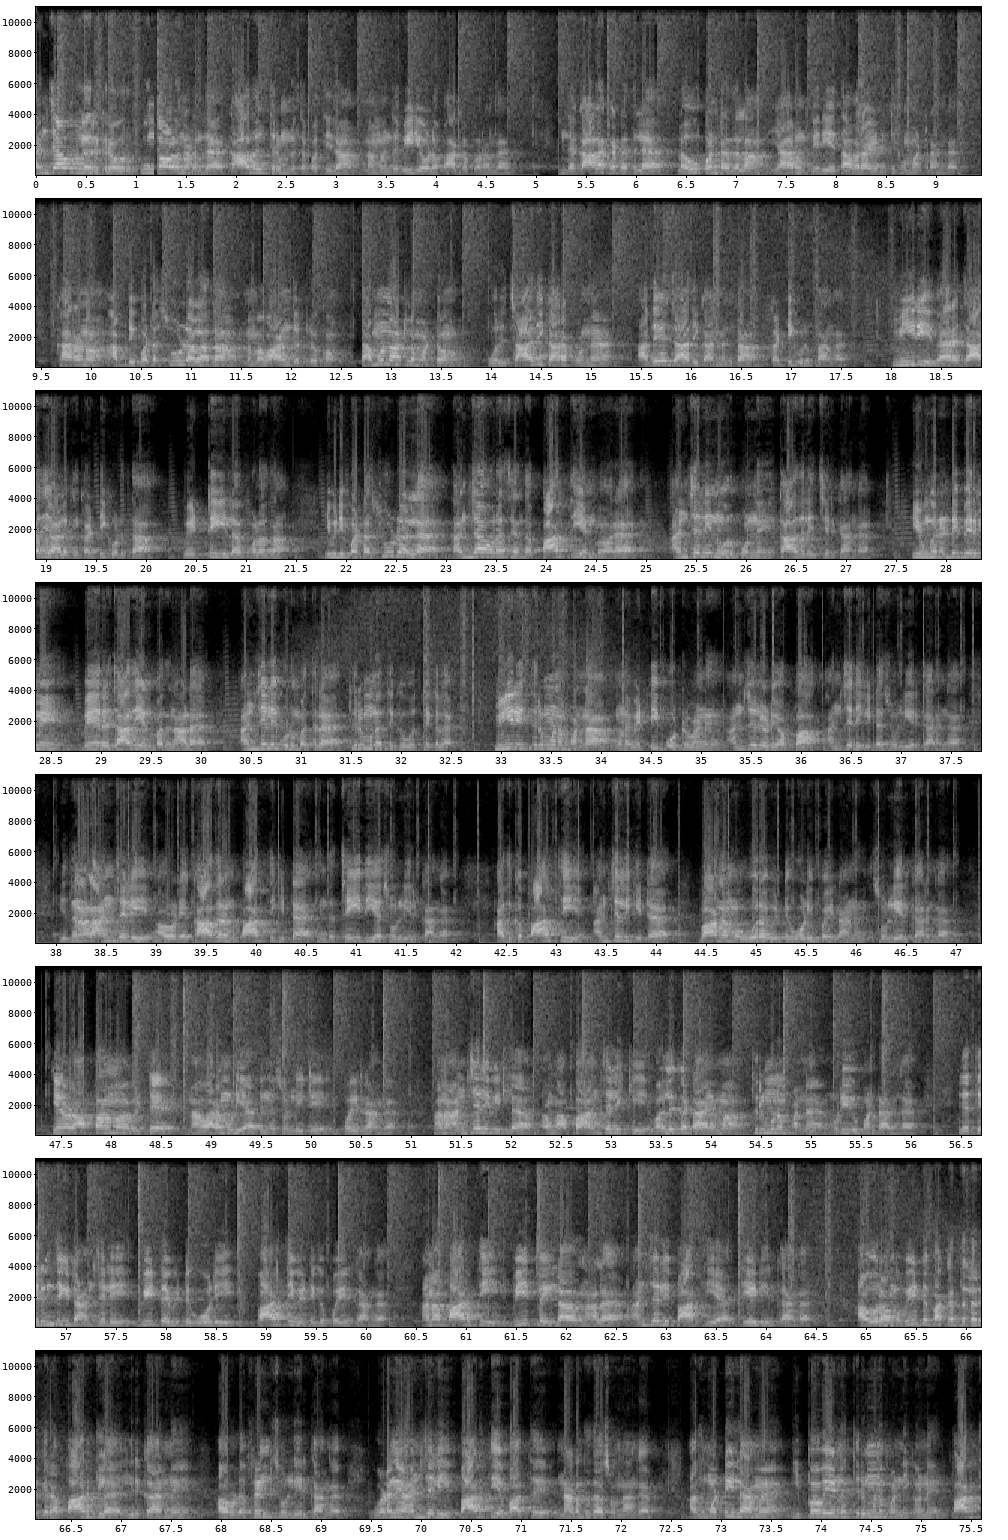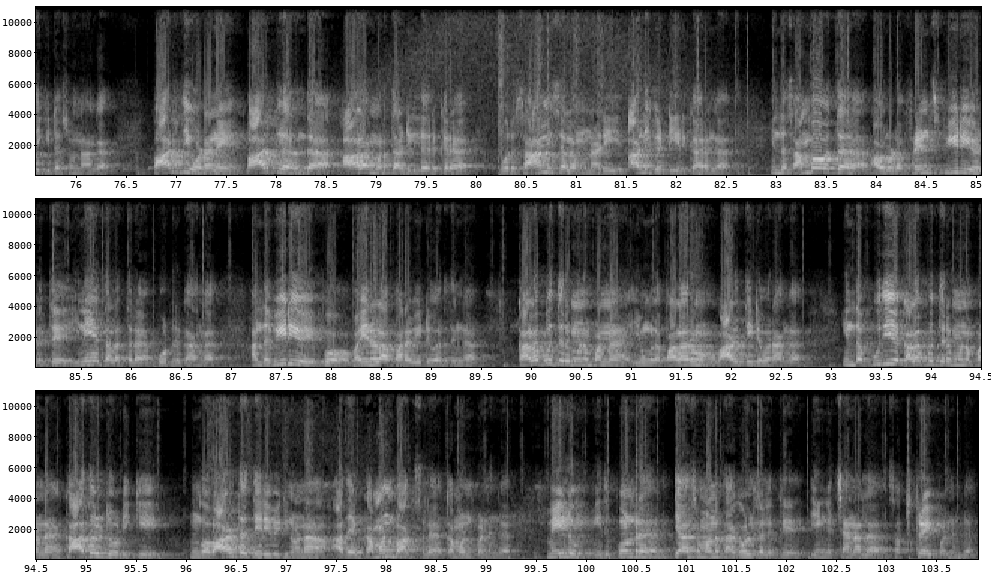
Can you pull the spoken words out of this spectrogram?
தஞ்சாவூரில் இருக்கிற ஒரு பூங்காவில் நடந்த காதல் திருமணத்தை பற்றி தான் நம்ம இந்த வீடியோவில் பார்க்க போகிறோங்க இந்த காலகட்டத்தில் லவ் பண்ணுறதெல்லாம் யாரும் பெரிய தவறாக எடுத்துக்க மாட்றாங்க. காரணம் அப்படிப்பட்ட சூழலாக தான் நம்ம வாழ்ந்துட்டு இருக்கோம். தமிழ்நாட்டில் மட்டும் ஒரு ஜாதிக்கார பொண்ணை அதே ஜாதிக்காரனுக்கு தான் கட்டி கொடுப்பாங்க. மீறி வேற ஜாதி ஆளுக்கு கட்டி கொடுத்தா வெட்டு இல்லை கொலை தான் இப்படிப்பட்ட சூழல்ல தஞ்சாவூரை சேர்ந்த பார்த்தி என்பவரை அஞ்சலின்னு ஒரு பொண்ணு காதலிச்சிருக்காங்க. இவங்க ரெண்டு பேருமே வேறு ஜாதி என்பதனால அஞ்சலி குடும்பத்தில் திருமணத்துக்கு ஒத்துக்கல. மீறி திருமணம் பண்ணா உன்னை வெட்டி போட்டுருவேன்னு அஞ்சலியுடைய அப்பா அஞ்சலி கிட்ட சொல்லியிருக்காருங்க. இதனால் அஞ்சலி அவருடைய காதலன் பார்த்தி கிட்ட இந்த செய்தியை சொல்லியிருக்காங்க. அதுக்கு பார்த்தி அஞ்சலி கிட்ட வா நம்ம ஊரை விட்டு ஓடி போயிடலான்னு சொல்லியிருக்காருங்க. என்னோட அப்பா அம்மா விட்டு நான் வர முடியாதுன்னு சொல்லிட்டு போயிடுறாங்க. ஆனால் அஞ்சலி வீட்டில் அவங்க அப்பா அஞ்சலிக்கு வலுக்கட்டாயமாக திருமணம் பண்ண முடிவு பண்ணிட்டாருங்க. இதை தெரிஞ்சுக்கிட்ட அஞ்சலி வீட்டை விட்டு ஓடி பார்த்தி வீட்டுக்கு போயிருக்காங்க. ஆனால் பார்த்தி வீட்டில் இல்லாததுனால அஞ்சலி பார்த்தியை தேடி இருக்காங்க. அவர் அவங்க வீட்டு பக்கத்தில் இருக்கிற பார்க்கில் இருக்காருன்னு அவரோட ஃப்ரெண்ட் சொல்லியிருக்காங்க. உடனே அஞ்சலி பார்த்தியை பார்த்து நடந்ததாக சொன்னாங்க. அது மட்டும் இல்லாமல் இப்போவே என்னை திருமணம் பண்ணிக்கோன்னு பார்த்தி கிட்ட சொன்னாங்க. பார்த்தி உடனே பார்க்கில் இருந்த ஆலமரத்து அடியில் இருக்கிற ஒரு சாமி சிலை முன்னாடி தாலி கட்டி இருக்காருங்க இந்த சம்பவத்தை அவரோட ஃப்ரெண்ட்ஸ் வீடியோ எடுத்து இணையதளத்தில் போட்டிருக்காங்க. அந்த வீடியோ இப்போது வைரலாக பரவிட்டு வருதுங்க. கலப்பு திருமணம் பண்ண இவங்களை பலரும் வாழ்த்திட்டு வராங்க. இந்த புதிய கலப்பு திருமணம் பண்ண காதல் ஜோடிக்கு உங்கள் வாழ்த்தை தெரிவிக்கணும்னா அதை கமெண்ட் பாக்ஸில் கமெண்ட் பண்ணுங்கள் மேலும் இது போன்ற வித்தியாசமான தகவல்களுக்கு எங்கள் சேனலை சப்ஸ்கிரைப் பண்ணுங்கள்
